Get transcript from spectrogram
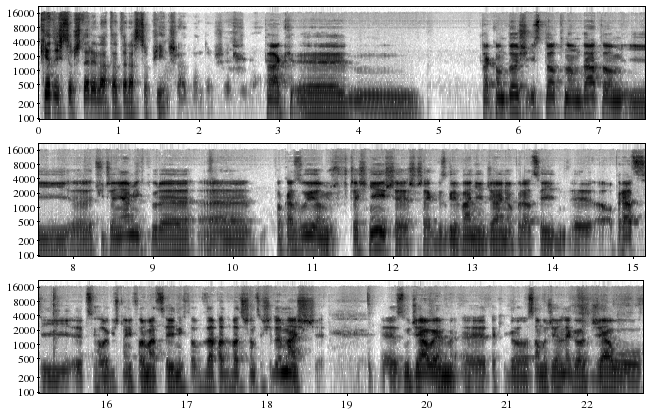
kiedyś co 4 lata, teraz co 5 lat będą się odbywały. Tak. Y, taką dość istotną datą i y, ćwiczeniami, które y, pokazują już wcześniejsze jeszcze jakby zgrywanie działań operacji, operacji psychologiczno-informacyjnych, to Zapad 2017 z udziałem takiego samodzielnego oddziału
